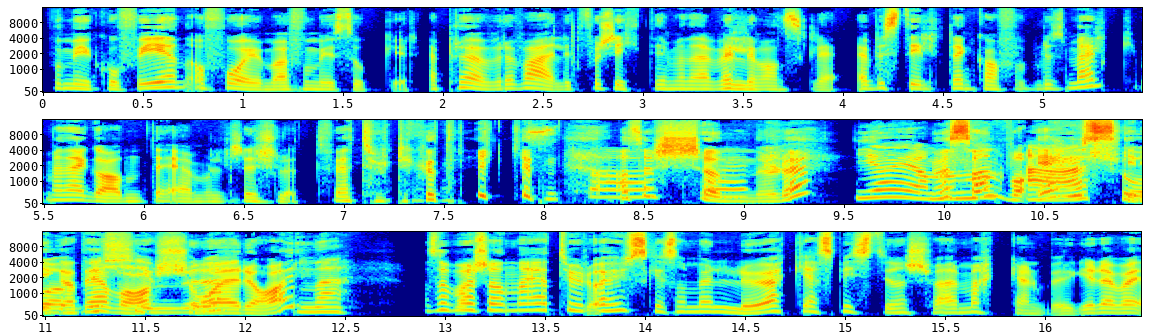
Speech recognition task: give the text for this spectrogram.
for mye koffein og få i meg for mye sukker. Jeg prøver å være litt forsiktig, men det er veldig vanskelig. Jeg bestilte en kaffe pluss melk, men jeg ga den til Emil til slutt, for jeg turte ikke å drikke den. Altså, skjønner du? Ja, ja, Men men, sånn så bekymret. jeg er husker ikke at jeg var så rar. Nei. Og så bare sånn, nei, jeg, tror, og jeg husker sånn med løk. Jeg spiste jo en svær Mækkern-burger. Det var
